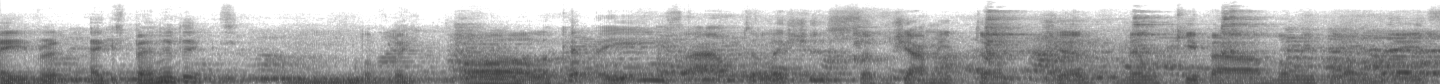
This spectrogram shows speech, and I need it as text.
Favourite, Eggs Benedict. Mm, lovely. Oh, look at these. How delicious. So, Jammy Dodger, Milky Bar, Mummy Blondies.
